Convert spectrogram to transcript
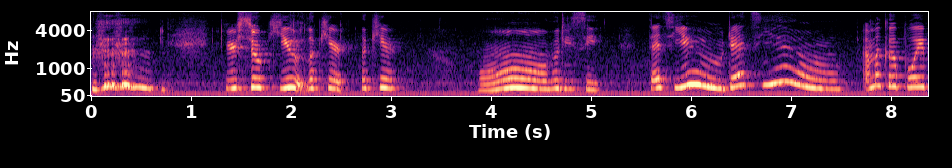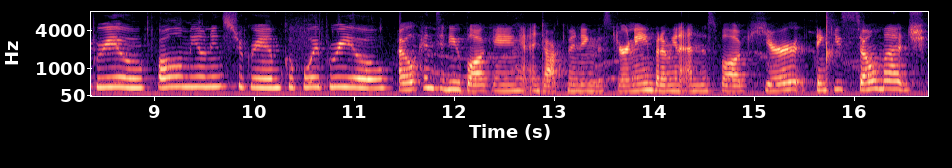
You're so cute. Look here, look here. Oh, who do you see? That's you. That's you. I'm a good boy Brio. Follow me on Instagram, good boy Brio. I will continue vlogging and documenting this journey, but I'm gonna end this vlog here. Thank you so much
